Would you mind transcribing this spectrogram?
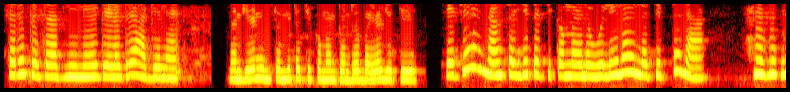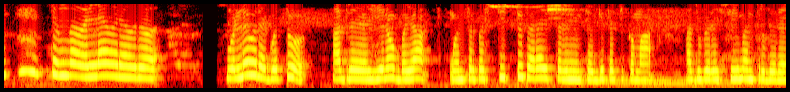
ಸರಿ ಪ್ರಸಾದ್ ನೀನು ಹೇಗೆ ಹೇಳಿದ್ರೆ ಹಾಗೇನೆ. ನನಗೆ ನಿಮ್ಮ ಸಂಗೀತ ಚಿಕ್ಕಮ್ಮ ಅನ್ಕೊಂಡ್ರೆ ಭಯ ಜೊತೆ ಯಾಕೆ ನಾನು ಸಂಗೀತ ಚಿಕ್ಕಮ್ಮ ಏನು ಹುಲಿನ ಇಲ್ಲ ಚಿರ್ತನ ತುಂಬ ಒಳ್ಳೆಯವರವರು. ಒಳ್ಳೆಯವರೇ ಗೊತ್ತು ಆದರೆ ಏನೋ ಭಯ ಒಂದು ಸ್ವಲ್ಪ ಸ್ಟಿಟ್ಟು ಥರ ಇರ್ತಾರೆ ನಿಮ್ಮ ಸಂಗೀತ ಚಿಕ್ಕಮ್ಮ ಅದು ಬೇರೆ ಶ್ರೀಮಂತರು ಬೇರೆ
